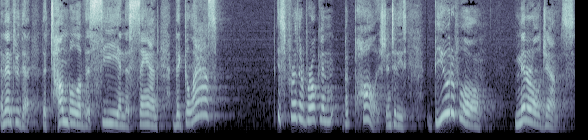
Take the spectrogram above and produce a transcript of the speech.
And then through the, the tumble of the sea and the sand, the glass is further broken but polished into these beautiful mineral gems.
